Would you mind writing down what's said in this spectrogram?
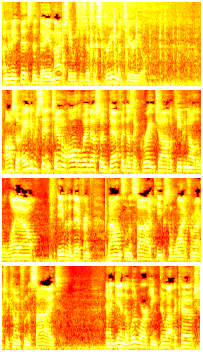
Underneath this, the day and night shade, which is just a screen material. Also, 80% tint on all the windows, so definitely does a great job of keeping all the light out even the different balance on the side keeps the white from actually coming from the sides. And again, the woodworking throughout the coach,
